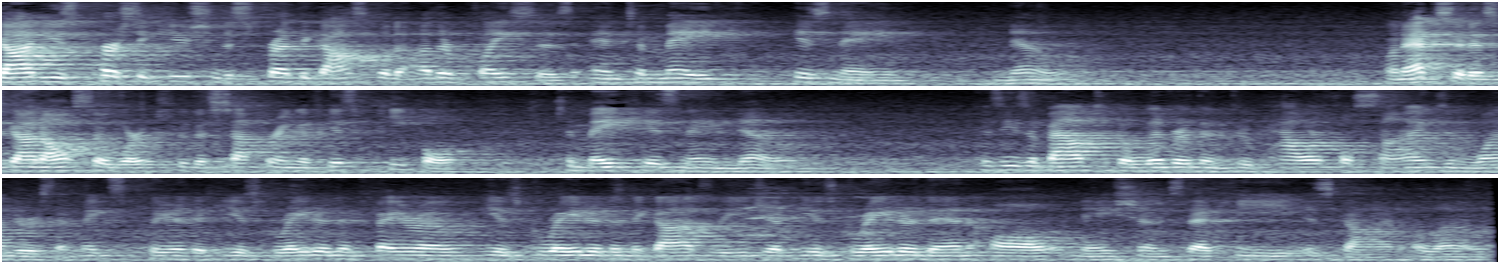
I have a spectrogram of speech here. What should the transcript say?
God used persecution to spread the gospel to other places and to make his name known. On Exodus, God also worked through the suffering of his people to make his name known because he's about to deliver them through powerful signs and wonders that makes clear that he is greater than Pharaoh, he is greater than the gods of Egypt, he is greater than all nations, that he is God alone.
